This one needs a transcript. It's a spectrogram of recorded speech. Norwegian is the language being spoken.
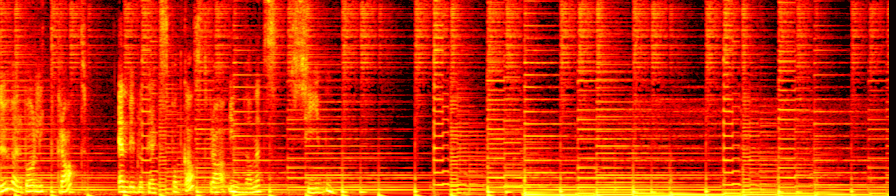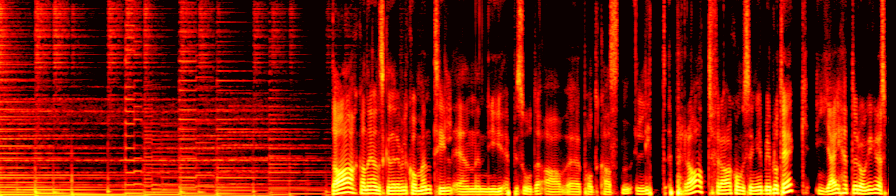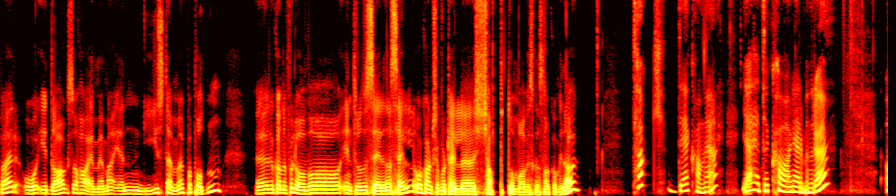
Du hører på Litt prat, en bibliotekspodkast fra Innlandets Syden. Da kan jeg ønske dere velkommen til en ny episode av podkasten Litt prat fra Kongsvinger bibliotek. Jeg heter Roger Gressberg, og i dag så har jeg med meg en ny stemme på podden. Du kan jo få lov å introdusere deg selv, og kanskje fortelle kjapt om hva vi skal snakke om i dag. Takk, det kan jeg. Jeg heter Karen Gjermundrød,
